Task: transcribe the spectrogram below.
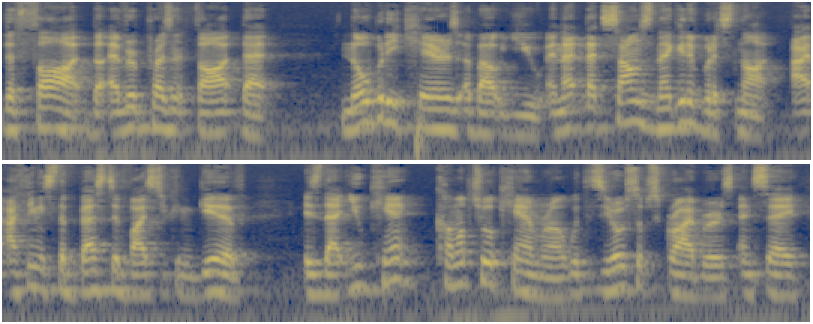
the thought, the ever present thought that nobody cares about you. And that, that sounds negative, but it's not. I, I think it's the best advice you can give is that you can't come up to a camera with zero subscribers and say,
